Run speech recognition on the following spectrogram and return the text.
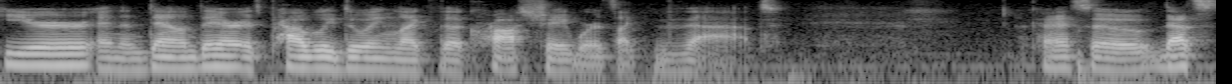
here and then down there, it's probably doing like the cross shape where it's like that. Okay, so that's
